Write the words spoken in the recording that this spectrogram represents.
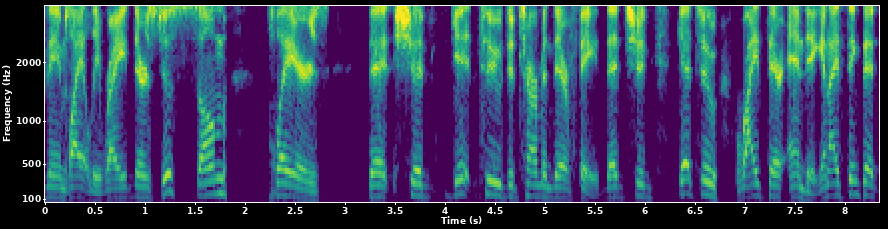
names lightly, right? There's just some players that should get to determine their fate, that should get to write their ending. And I think that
